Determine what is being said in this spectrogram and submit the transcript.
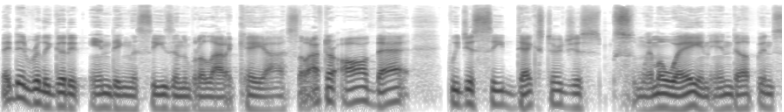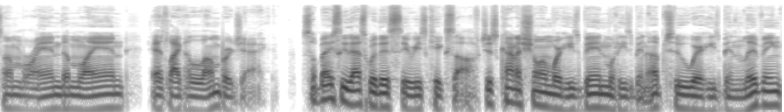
they did really good at ending the season with a lot of chaos. So after all that, we just see Dexter just swim away and end up in some random land as like a lumberjack. So basically, that's where this series kicks off. Just kind of showing where he's been, what he's been up to, where he's been living.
